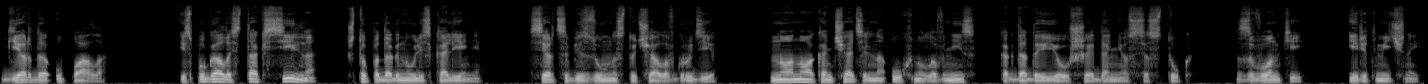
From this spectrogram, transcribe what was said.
Герда упала. Испугалась так сильно, что подогнулись колени. Сердце безумно стучало в груди, но оно окончательно ухнуло вниз, когда до ее ушей донесся стук. Звонкий и ритмичный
